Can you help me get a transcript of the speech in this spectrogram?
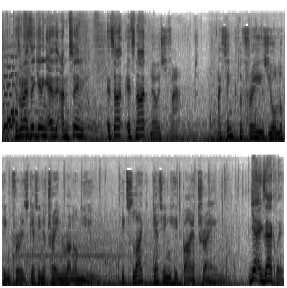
Because when I say getting effed, I'm saying it's not. It's not. No, it's found. I think the phrase you're looking for is getting a train run on you. It's like getting hit by a train. Yeah, exactly.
